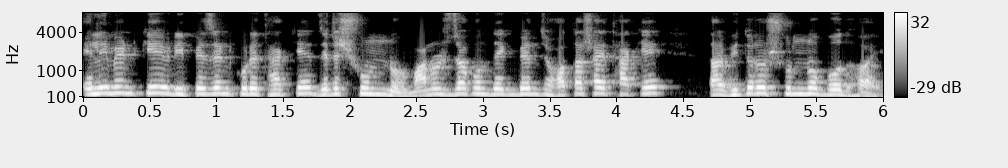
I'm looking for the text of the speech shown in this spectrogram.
এলিমেন্টকে রিপ্রেজেন্ট করে থাকে, যেটা শূন্য। মানুষ যখন দেখবেন যে হতাশায় থাকে, তার ভিতরেও শূন্য বোধ হয়।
